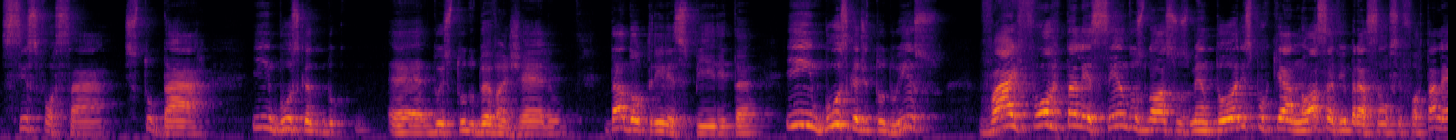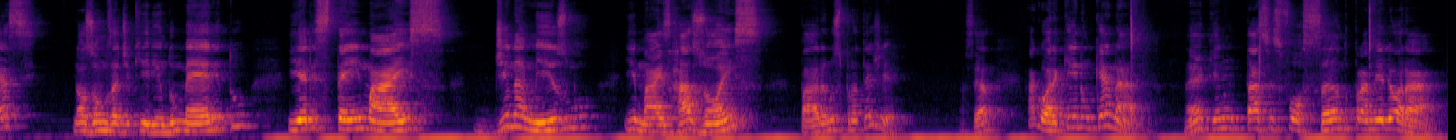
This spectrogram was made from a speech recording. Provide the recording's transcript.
se esforçar, estudar, ir em busca do, é, do estudo do Evangelho, da doutrina espírita, e em busca de tudo isso, vai fortalecendo os nossos mentores, porque a nossa vibração se fortalece, nós vamos adquirindo mérito e eles têm mais dinamismo e mais razões para nos proteger, tá certo? Agora, quem não quer nada, né? quem não está se esforçando para melhorar,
